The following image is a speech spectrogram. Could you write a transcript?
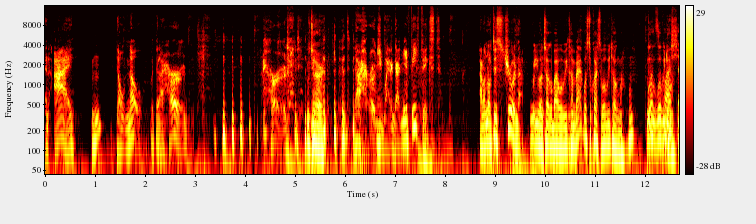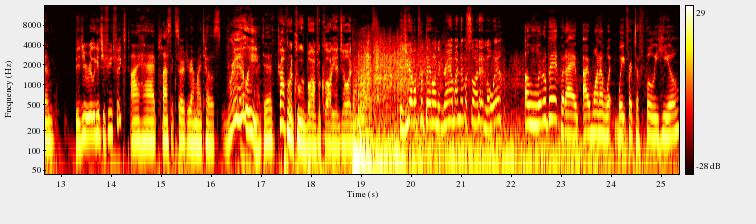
And I Mm-hmm. Don't know, but then I heard. I heard. What you heard? I heard you might have gotten your feet fixed. I don't know if this is true or not. What you want to talk about when we come back? What's the question? What are we talking about? Hmm? What, What's what the we question? Did you really get your feet fixed? I had plastic surgery on my toes. Really? I did. Drop on a clues bomb for Claudia Jordan. Did you ever put that on the gram? I never saw that nowhere. A little bit, but I, I want to w- wait for it to fully heal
